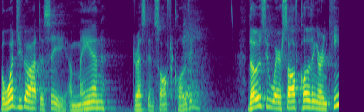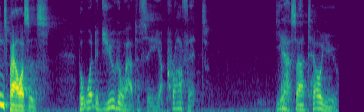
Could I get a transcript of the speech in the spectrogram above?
But what did you go out to see? A man dressed in soft clothing? Those who wear soft clothing are in king's palaces. But what did you go out to see? A prophet. Yes, I tell you,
